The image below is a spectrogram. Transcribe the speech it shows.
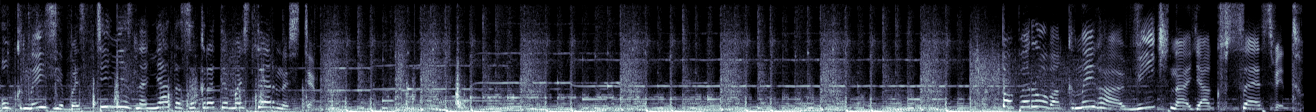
У книзі безцінні знання та секрети майстерності. Паперова книга вічна як всесвіт.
